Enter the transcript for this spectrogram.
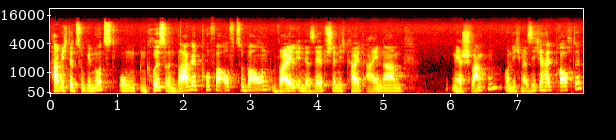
habe ich dazu genutzt, um einen größeren Bargeldpuffer aufzubauen, weil in der Selbstständigkeit Einnahmen mehr schwanken und ich mehr Sicherheit brauchte.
